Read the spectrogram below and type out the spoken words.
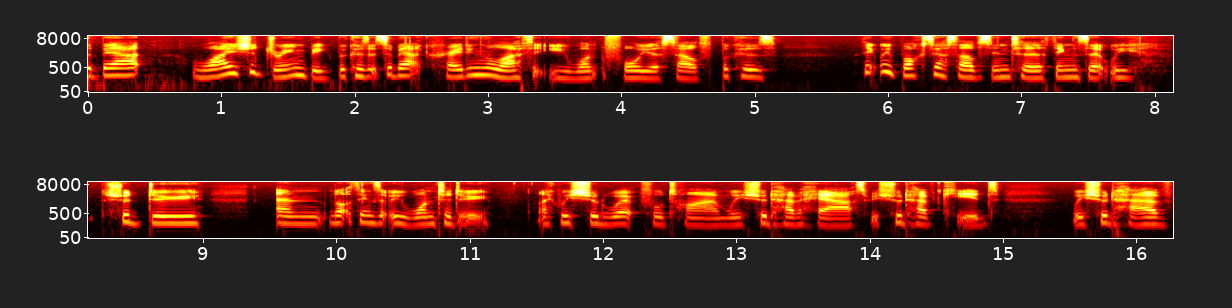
about why you should dream big because it's about creating the life that you want for yourself because I think we box ourselves into things that we should do and not things that we want to do. Like we should work full time, we should have a house, we should have kids, we should have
